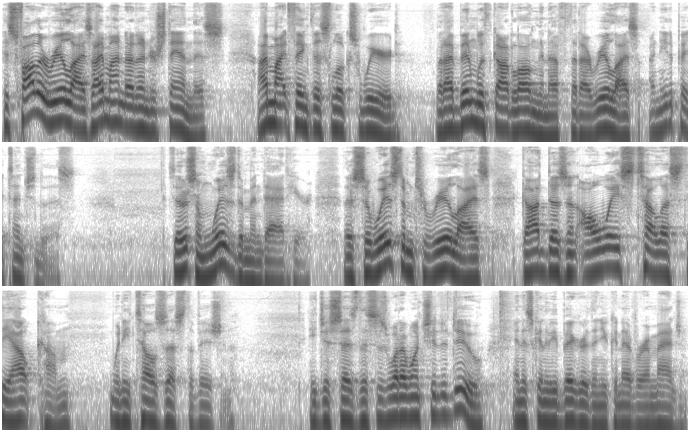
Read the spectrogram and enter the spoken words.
His father realized, I might not understand this. I might think this looks weird, but I've been with God long enough that I realize I need to pay attention to this. So there's some wisdom in dad here. There's some wisdom to realize God doesn't always tell us the outcome when he tells us the vision. He just says, This is what I want you to do, and it's going to be bigger than you can ever imagine.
